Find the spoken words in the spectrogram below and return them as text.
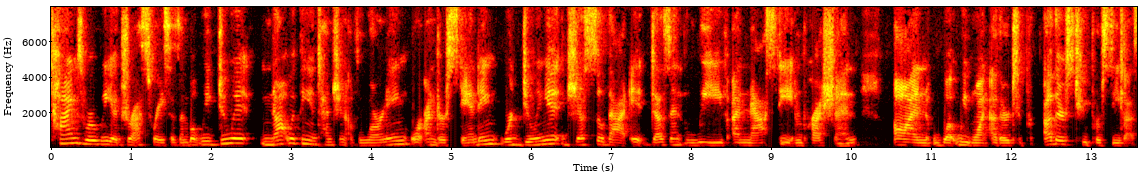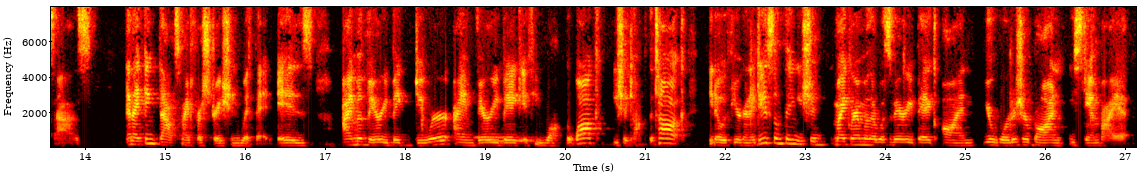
times where we address racism, but we do it not with the intention of learning or understanding. We're doing it just so that it doesn't leave a nasty impression on what we want other to others to perceive us as. And I think that's my frustration with it is I'm a very big doer. I am very big if you walk the walk, you should talk the talk. You know, if you're going to do something, you should my grandmother was very big on your word is your bond, you stand by it.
